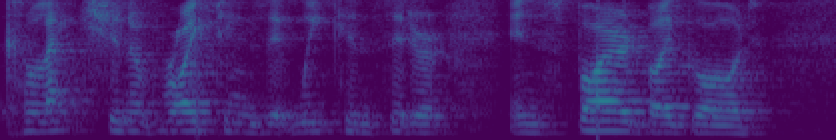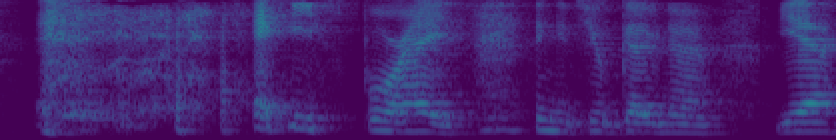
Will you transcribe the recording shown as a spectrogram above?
collection of writings that we consider inspired by God. Hayes, poor Hayes, thinking she'll go now. Yeah.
